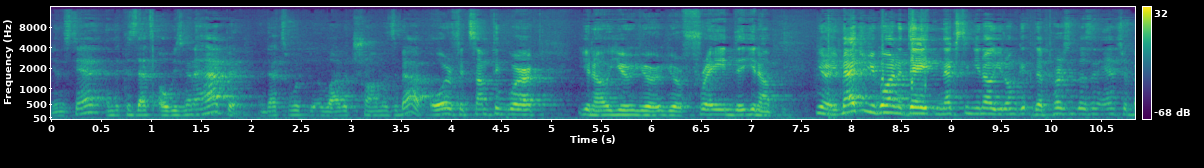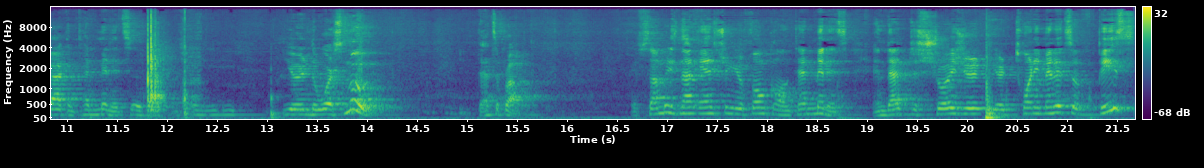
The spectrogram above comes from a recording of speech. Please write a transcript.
You understand? And because that's always going to happen, and that's what a lot of trauma is about. Or if it's something where you know you're you're you're afraid that you know You know, imagine you go on a date, and next thing you know, you don't get the person doesn't answer back in ten minutes. You're in the worst mood. That's a problem. If somebody's not answering your phone call in 10 minutes and that destroys your, your 20 minutes of peace,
